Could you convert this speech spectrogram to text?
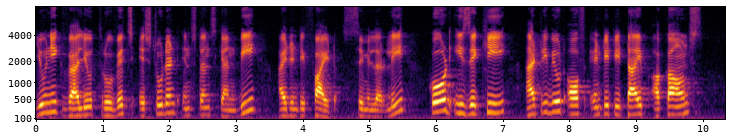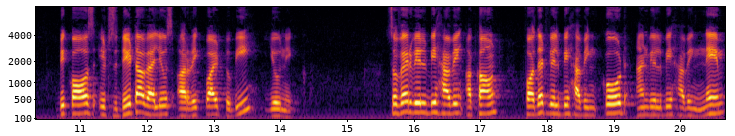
unique value through which a student instance can be identified. Similarly, code is a key attribute of entity type accounts because its data values are required to be unique. So, where we will be having account for that we will be having code and we will be having name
